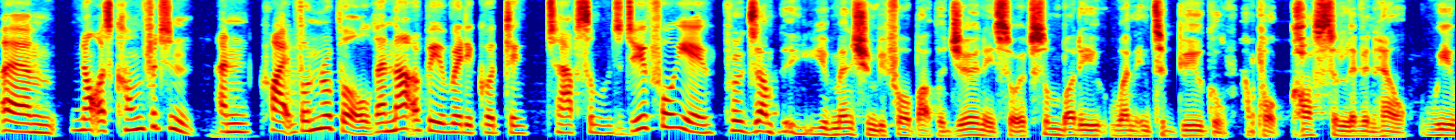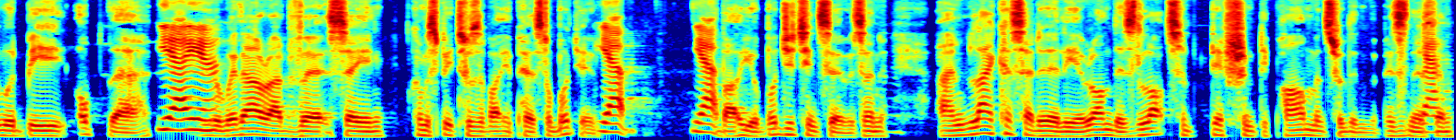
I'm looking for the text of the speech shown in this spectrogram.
um, not as confident and quite vulnerable. Then that would be a really good thing to have someone to do for you. For example, you mentioned before about the journey. So if somebody went into Google and put cost of living help, we would be up there Yeah, yeah. you know, with our advert saying, come speak to us about your personal budget. Yeah, yeah. About your budgeting service. And and like I said earlier on, there's lots of different departments within the business. Yeah. And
